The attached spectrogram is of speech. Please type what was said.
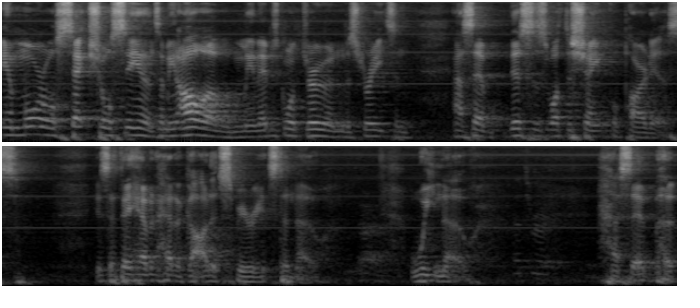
immoral sexual sins. I mean, all of them. I mean, they was going through in the streets and I said, this is what the shameful part is, is that they haven't had a God experience to know. We know. I said, but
